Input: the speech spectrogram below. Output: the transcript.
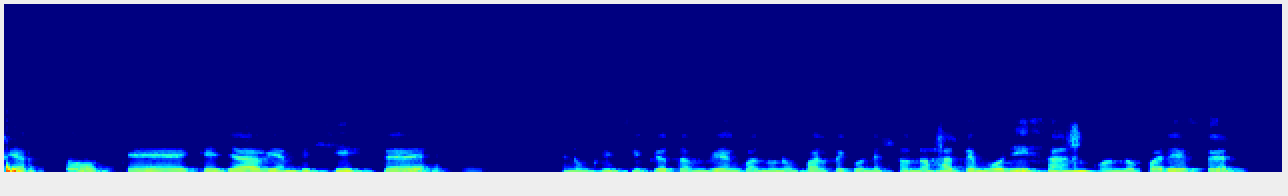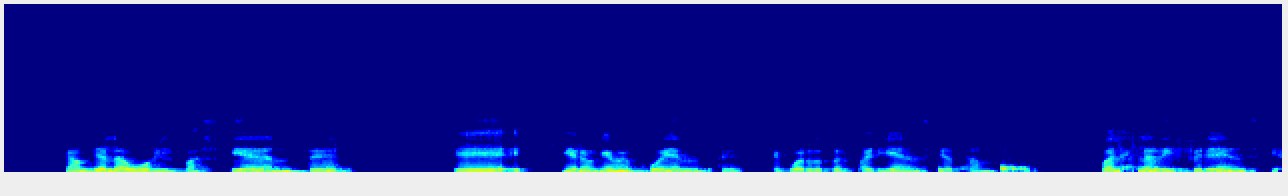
¿cierto? Que, que ya bien dijiste, en un principio también cuando uno parte con eso nos atemorizan cuando aparecen, cambia la voz el paciente. Eh, quiero que me cuentes, de acuerdo a tu experiencia también, cuál es la diferencia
